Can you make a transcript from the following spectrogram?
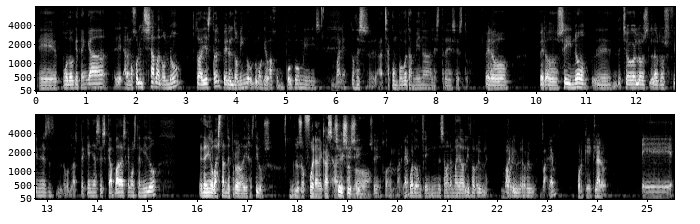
eh, puedo que tenga, eh, a lo mejor el sábado no, todavía estoy, pero el domingo como que bajo un poco mis... Vale. Entonces eh, achaco un poco también al estrés esto. Pero, pero sí, no. eh, de hecho, los, los fines, o las pequeñas escapadas que hemos tenido, he tenido bastantes problemas digestivos. Incluso fuera de casa. Sí, de sí, sí, sí, joder. Vale. Recuerdo un fin de semana en Valladolid horrible. Vale. Horrible, horrible. Vale. Porque, claro, eh,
